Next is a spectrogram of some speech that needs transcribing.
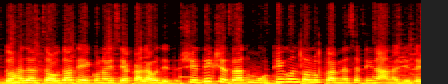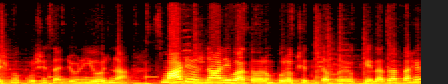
दोन हजार चौदा ते एकोणीस या कालावधीत शेती क्षेत्रात मोठी गुंतवणूक करण्यासाठी नानाजी देशमुख कृषी संजीवनी योजना स्मार्ट योजना आणि वातावरणपूरक शेतीचा प्रयोग केला जात आहे.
